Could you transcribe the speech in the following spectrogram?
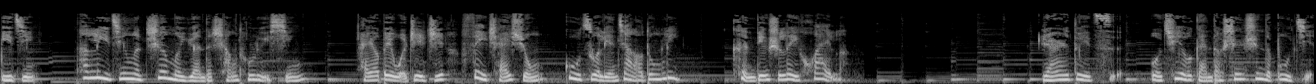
毕竟她历经了这么远的长途旅行，还要被我这只废柴熊故作廉价劳动力，肯定是累坏了。然而对此，我却又感到深深的不解。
